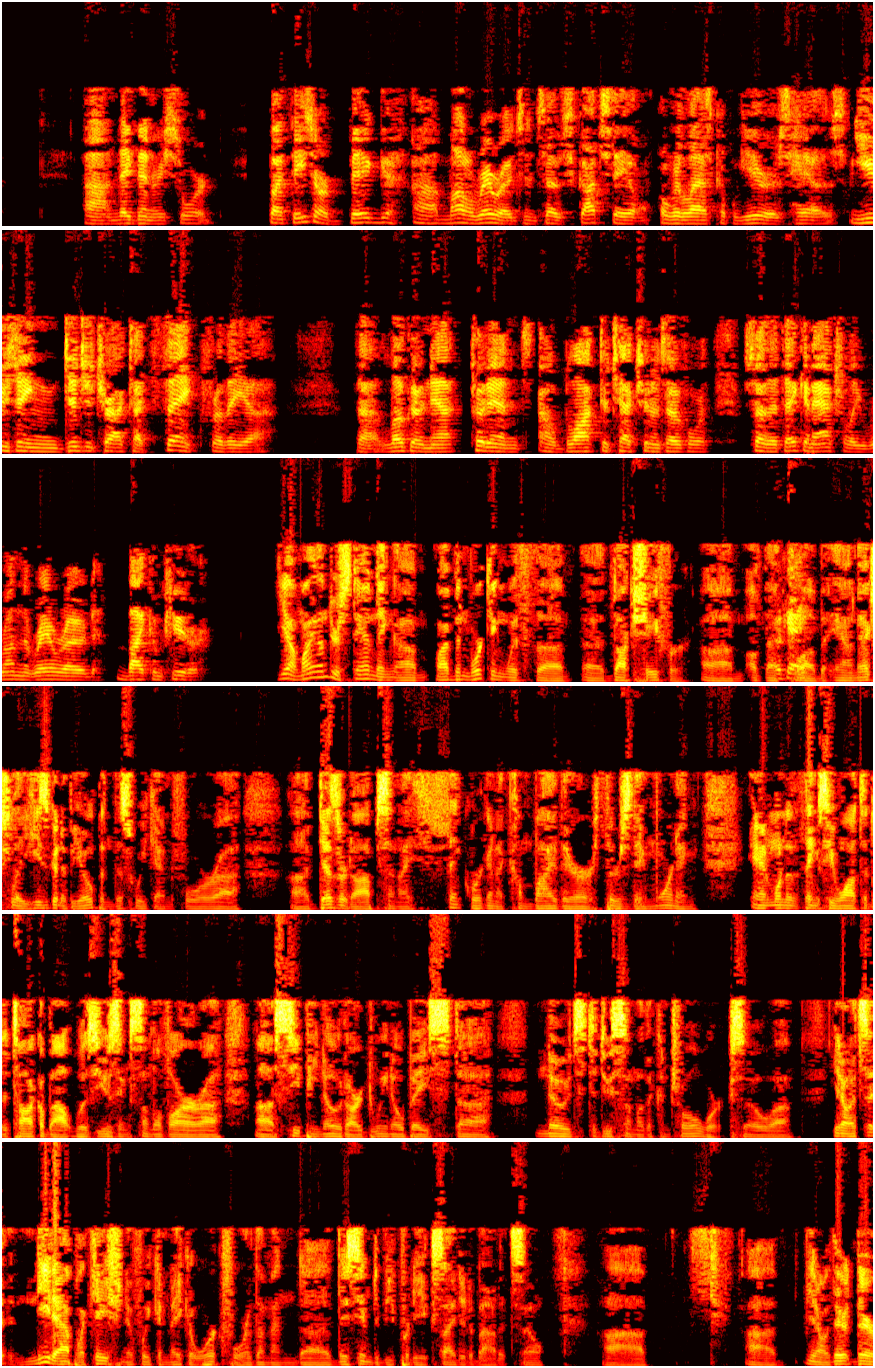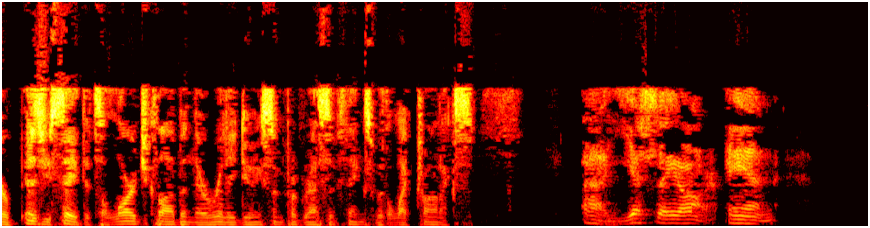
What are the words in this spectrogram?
Um, they've been restored. But these are big uh, model railroads, and so Scottsdale over the last couple of years has using Digitrax, I think, for the uh, the LocoNet, put in uh, block detection and so forth, so that they can actually run the railroad by computer. Yeah, my understanding. Um, I've been working with uh, uh, Doc Schaefer um, of that Okay. club, and actually he's going to be open this weekend for uh, uh, Desert Ops, and I think we're going to come by there Thursday morning. And one of the things he wanted to talk about was using some of our uh, uh, CP Node Arduino-based uh, nodes to do some of the control work. So. Uh, you know, it's a neat application if we can make it work for them, and uh, they seem to be pretty excited about it. So, uh, uh, you know, they're they're as you say, it's a large club, and they're really doing some progressive things with electronics. Uh, yes, they are, and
